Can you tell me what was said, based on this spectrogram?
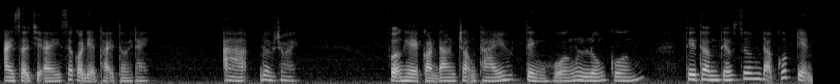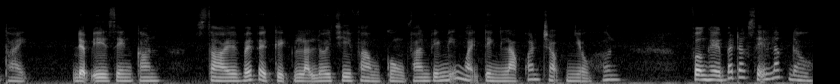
Anh sợ chị ấy sẽ gọi điện thoại tới đây. À, được rồi. Phượng Hề còn đang trọng thái tình huống luống cuống thì thầm Thiếu Dương đã cúp điện thoại. Đẹp y sinh con, soi với về kịch là lôi chi phòng cùng Phan Vĩnh Nghĩ ngoại tình là quan trọng nhiều hơn. Phượng Hề bất đắc sĩ lắc đầu.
